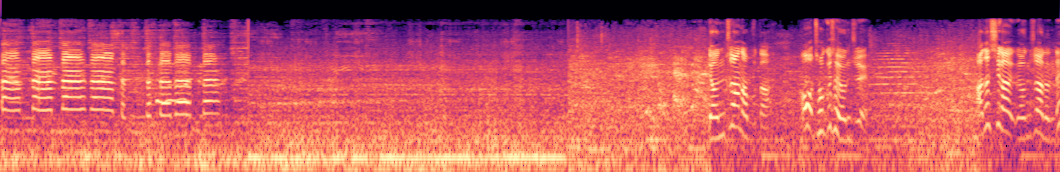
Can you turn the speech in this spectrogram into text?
빠빠빠빠빠빠빠빠. 연주하나 보다. 어, 저기서 연주해. 아저씨가 연주하는데?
